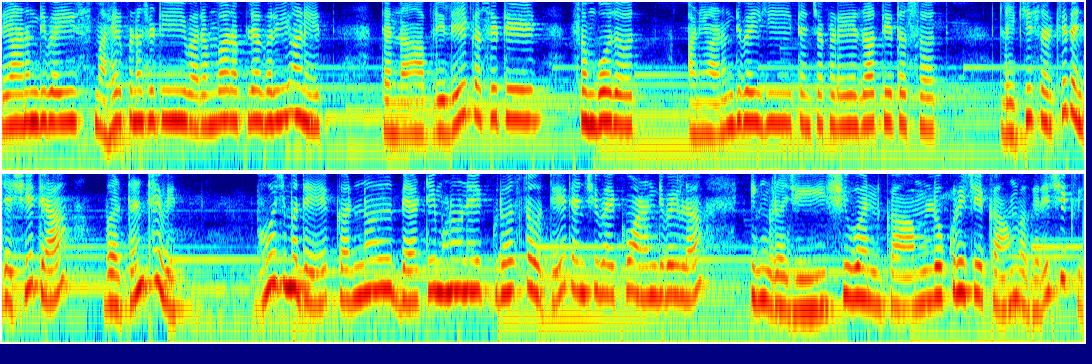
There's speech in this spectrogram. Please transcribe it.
ते आनंदीबाईस माहेरपणासाठी वारंवार आपल्या घरी आणीत त्यांना आपली लेख असे ते संबोधत आणि आनंदीबाई ही त्यांच्याकडे जात येत असत लेखीसारखे त्यांच्याशी त्या वर्तन ठेवीत. भोजमध्ये कर्नल बॅटी म्हणून एक गृहस्थ होते त्यांची बायको आनंदीबाईला इंग्रजी शिवणकाम लोकरीचे काम वगैरे शिकवी.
